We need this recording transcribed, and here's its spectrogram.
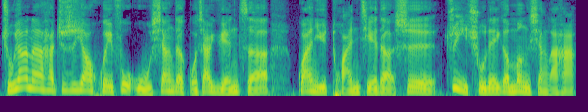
主要呢，它就是要恢复五项的国家原则，关于团结的是最初的一个梦想了哈。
